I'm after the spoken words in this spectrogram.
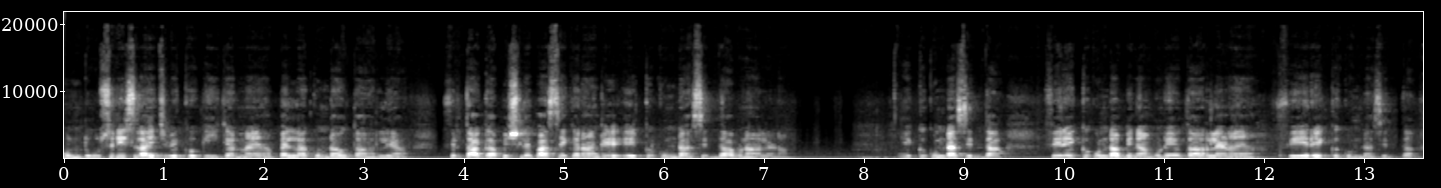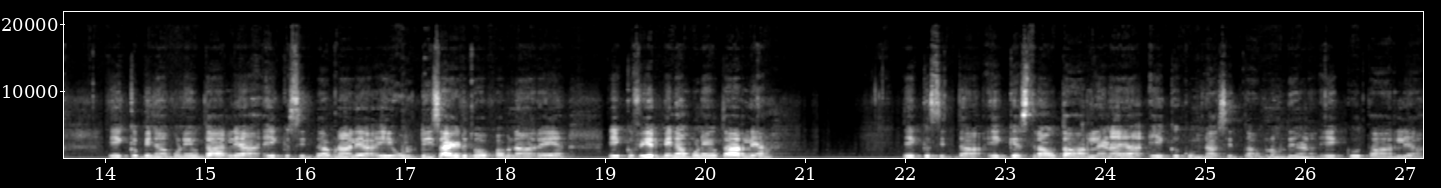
ਹੁਣ ਦੂਸਰੀ ਸਲਾਈ 'ਚ ਵੇਖੋ ਕੀ ਕਰਨਾ ਹੈ ਪਹਿਲਾ ਕੁੰਡਾ ਉਤਾਰ ਲਿਆ। ਫਿਰ ਧਾਗਾ ਪਿਛਲੇ ਪਾਸੇ ਕਰਾਂਗੇ। ਇੱਕ ਕੁੰਡਾ ਸਿੱਧਾ ਬਣਾ ਲੈਣਾ। ਇੱਕ ਕੁੰਡਾ ਸਿੱਧਾ। ਫਿਰ ਇੱਕ ਕੁੰਡਾ ਬਿਨਾ ਬੁਣੇ ਉਤਾਰ ਲੈਣਾ ਆ, ਫਿਰ ਇੱਕ ਕੁੰਡਾ ਸਿੱਧਾ। ਇੱਕ ਬਿਨਾ ਬੁਣੇ ਉਤਾਰ ਲਿਆ, ਇੱਕ ਸਿੱਧਾ ਬਣਾ ਲਿਆ। ਇਹ ਉਲਟੀ ਸਾਈਡ ਤੋਂ ਆਪਾਂ ਬਣਾ ਰਹੇ ਆ। ਇੱਕ ਫਿਰ ਬਿਨਾ ਬੁਣੇ ਉਤਾਰ ਲਿਆ, ਇੱਕ ਸਿੱਧਾ। ਇੱਕ ਇਸ ਤਰ੍ਹਾਂ ਉਤਾਰ ਲੈਣਾ ਆ, ਇੱਕ ਕੁੰਡਾ ਸਿੱਧਾ ਬਣਾਉਂਦੇ ਜਾਣਾ ਇੱਕ ਉਤਾਰ ਲਿਆ,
